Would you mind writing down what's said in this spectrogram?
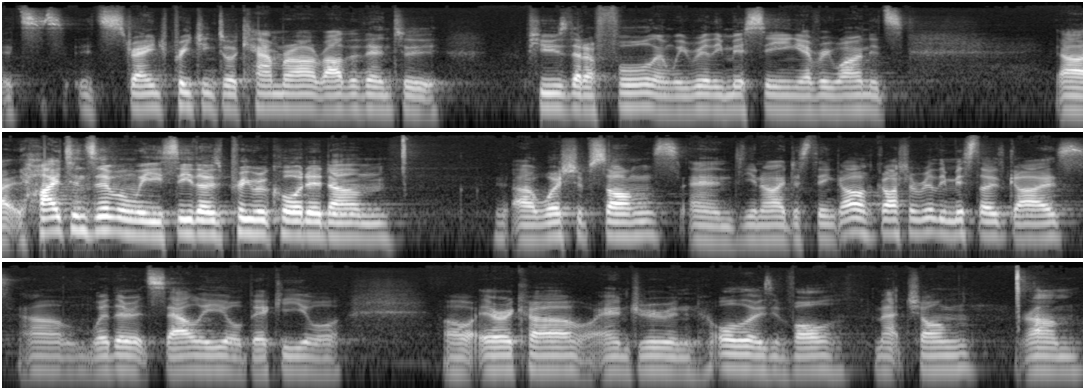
It's, it's strange preaching to a camera rather than to pews that are full, and we really miss seeing everyone. It's, uh, it heightens it when we see those pre recorded um, uh, worship songs, and you know, I just think, oh gosh, I really miss those guys. Um, whether it's Sally or Becky or or Erica or Andrew and all those involved, Matt Chong. Um,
